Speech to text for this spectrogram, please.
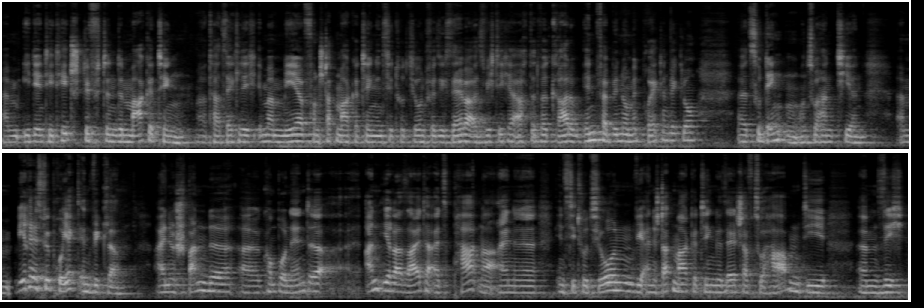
ähm, identitätsstiftendem Marketing äh, tatsächlich immer mehr von Stadtmarketinginstitutionen für sich selber als wichtig erachtet wird, gerade in Verbindung mit Projektentwicklung äh, zu denken und zu hantieren. Ähm, wäre es für Projektentwickler eine spannende äh, Komponente äh, an ihrer Seite als Partner eine Institution wie eine Stadtmarketinggesellschaft zu haben, die ähm, sich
